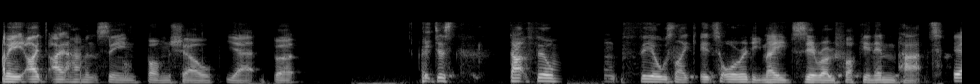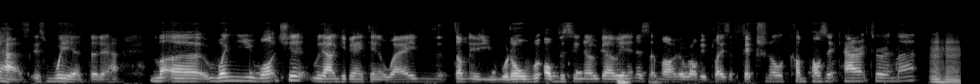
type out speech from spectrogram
I mean I I haven't seen Bombshell yet, but it just that film feels like it's already made zero fucking impact. It has. It's weird that it. Ha- uh, when you watch it without giving anything away, th- something you would all obviously know going in is that Margot Robbie plays a fictional composite character in that. Mm-hmm.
